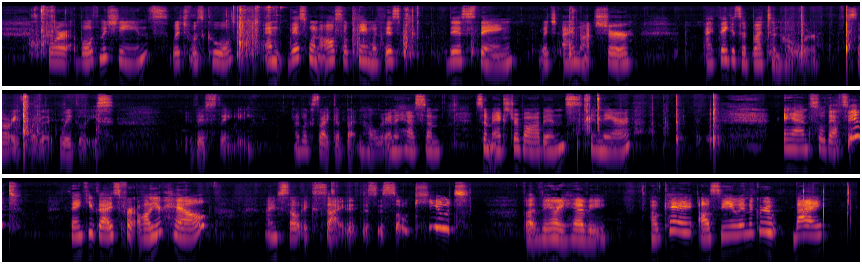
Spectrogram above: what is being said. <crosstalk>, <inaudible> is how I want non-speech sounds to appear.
for both machines, which was cool. And this one also came with this this thing, which I'm not sure. I think it's a button holder. Sorry for the wigglies. This thingy. It looks like a button holder, and it has some some extra bobbins in there. And so that's it. Thank you guys for all your help. I'm so excited. This is so cute, but very heavy. Okay, I'll see you in the group. Bye.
